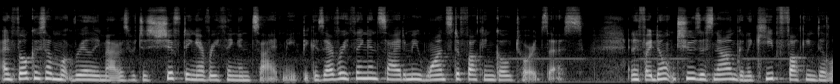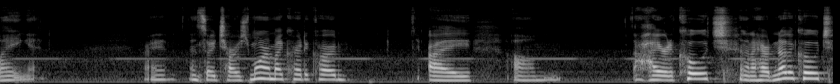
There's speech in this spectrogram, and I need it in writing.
and focus on what really matters, which is shifting everything inside me because everything inside of me wants to fucking go towards this. And if I don't choose this now, I'm to keep fucking delaying it. Right? And so I charged more on my credit card. I um I hired a coach and then I hired another coach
